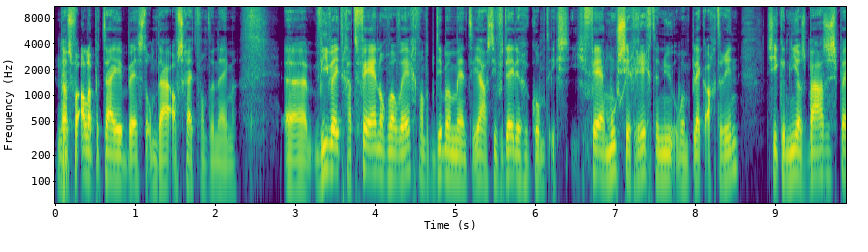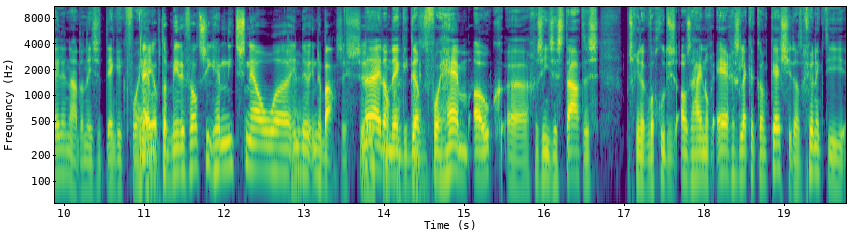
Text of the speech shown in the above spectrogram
Dat is voor alle partijen het beste om daar afscheid van te nemen. Uh, wie weet gaat Ver nog wel weg. Want op dit moment, ja, als die verdediger komt, ik, Ver moest zich richten nu op een plek achterin. Zie ik hem niet als basis spelen. Nou, dan is het denk ik voor nee, hem... op dat middenveld zie ik hem niet snel uh, in, de, in de basis. Uh, nee, dan denk ik dat het voor hem ook, gezien zijn status, misschien ook wel goed is als hij nog ergens lekker kan cashen. Dat gun ik die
